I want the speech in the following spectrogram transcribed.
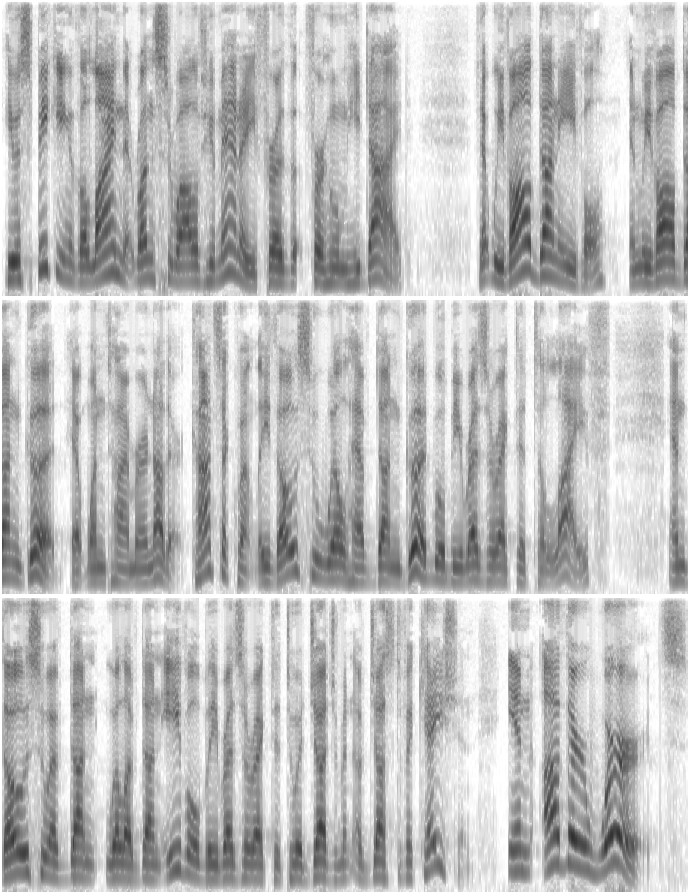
He was speaking of the line that runs through all of humanity for, the, for whom he died. That we've all done evil and we've all done good at one time or another. Consequently, those who will have done good will be resurrected to life, and those who have done will have done evil will be resurrected to a judgment of justification. In other words,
